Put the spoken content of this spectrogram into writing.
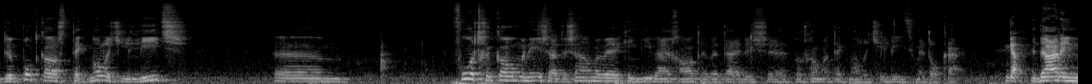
de podcast Technology Leads ehm, voortgekomen is uit de samenwerking die wij gehad hebben tijdens het programma Technology Leads met elkaar. Ja. En daarin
